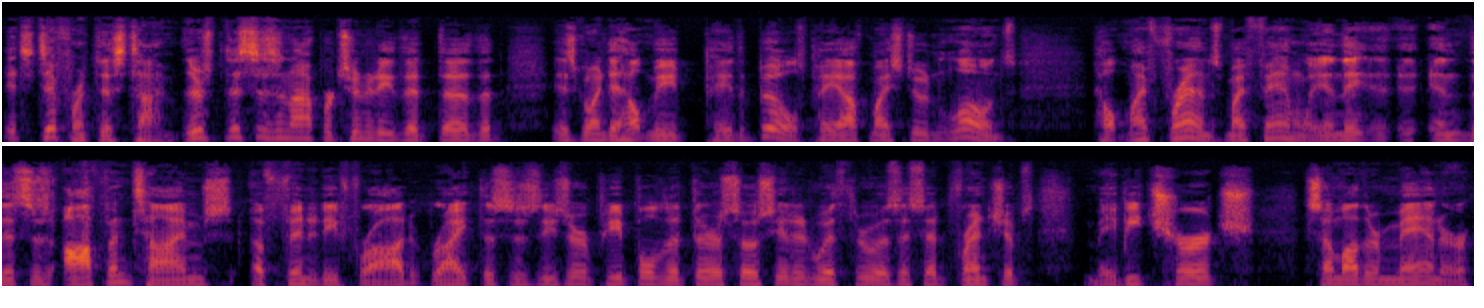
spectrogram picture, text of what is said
it's different this time. There's, this is an opportunity that, uh, that is going to help me pay the bills, pay off my student loans, help my friends, my family. And they, and this is oftentimes affinity fraud, right? This is, these are people that they're associated with through, as I said, friendships, maybe church, some other manner.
